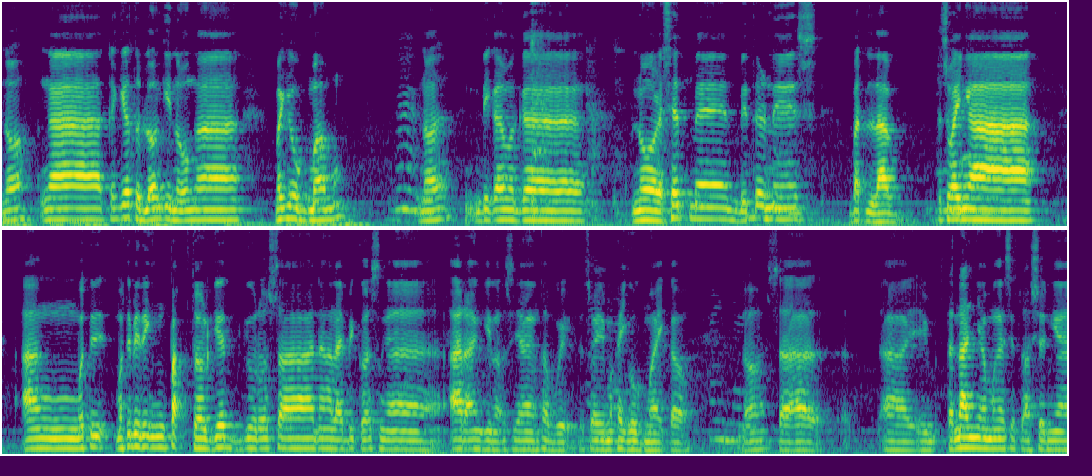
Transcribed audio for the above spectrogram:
no? Nga kag tudlo ang Ginoo nga magigugma mo. No? Hindi ka mag ah, no resentment, bitterness, but love. That's why nga ang moti- motivating factor gid guro sa nang life because nga ara ang Ginoo siya ang kabuhi. That's why makahigugma ikaw. Amen. No? Sa yung tanan nga mga sitwasyon nga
